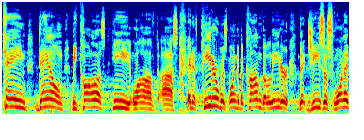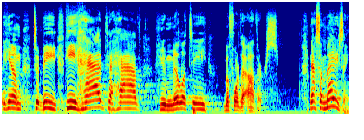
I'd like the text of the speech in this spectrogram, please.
came down because he loved us. And if Peter was going to become the leader that Jesus wanted him to be, he had to have humility before the others. Now, it's amazing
